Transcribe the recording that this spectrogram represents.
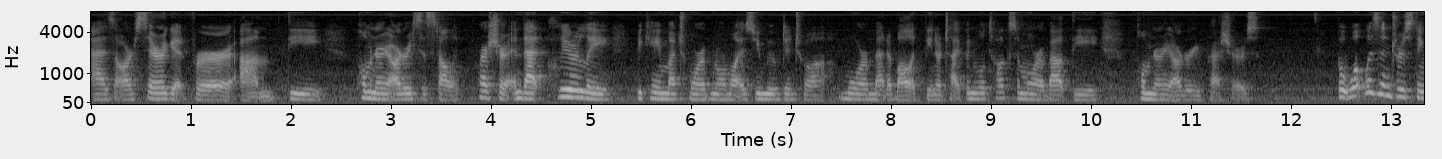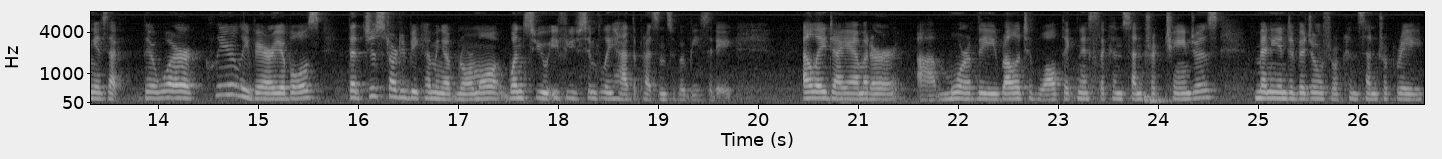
as our surrogate for um, the pulmonary artery systolic pressure. And that clearly became much more abnormal as you moved into a more metabolic phenotype. And we'll talk some more about the pulmonary artery pressures. But what was interesting is that there were clearly variables that just started becoming abnormal once you, if you simply had the presence of obesity. LA diameter, um, more of the relative wall thickness, the concentric changes. Many individuals were concentrically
